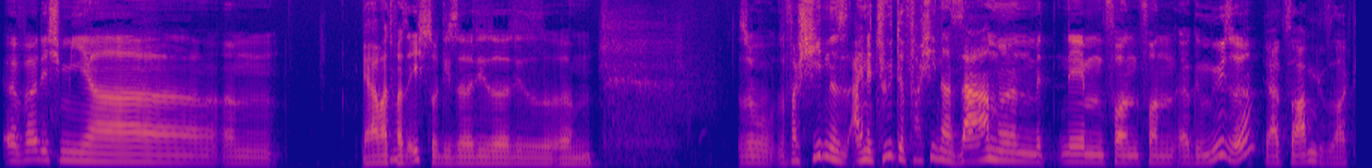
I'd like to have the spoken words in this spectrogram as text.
äh, würde ich mir, ähm, ja, was weiß ich, so diese, diese, diese, ähm, so verschiedenes, eine Tüte verschiedener Samen mitnehmen von, von äh, Gemüse. Er hat Samen gesagt.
